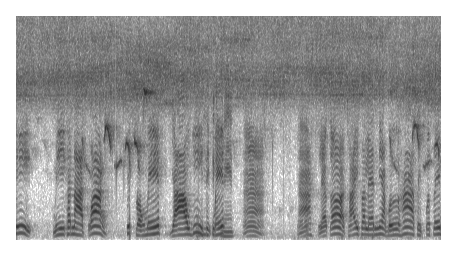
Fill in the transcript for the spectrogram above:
ที่มีขนาดกว้าง 12 เมตร ยาว 20 เมตรอ่านะแล้วก็ใช้สแลนเนี่ยเบอร์ห้าสิบเปอร์เซ็น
